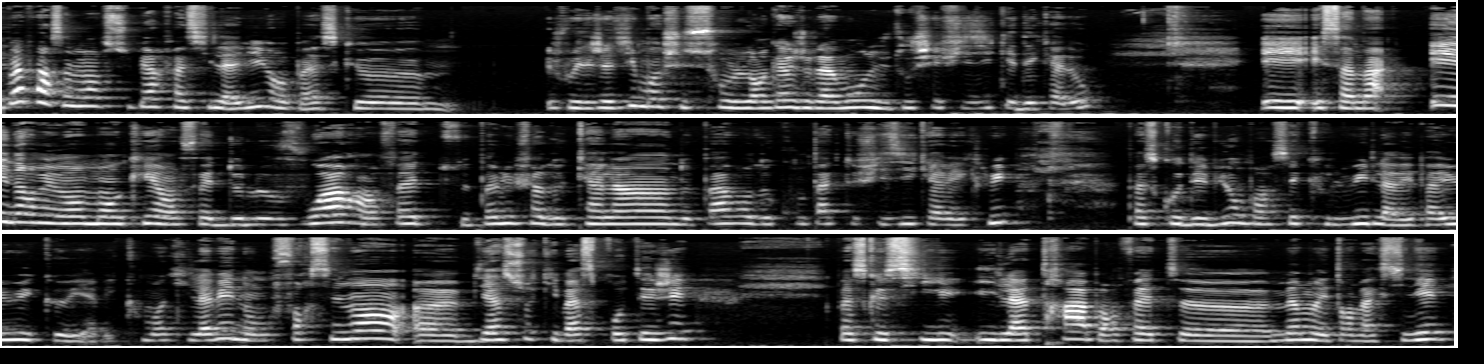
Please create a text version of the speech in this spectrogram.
pas forcément super facile à vivre parce que, je vous l'ai déjà dit, moi je suis sur le langage de l'amour, du toucher physique et des cadeaux. Et, ça m'a énormément manqué en fait de le voir, en fait, de pas lui faire de câlin, de pas avoir de contact physique avec lui parce qu'au début on pensait que lui il l'avait pas eu et qu'il y avait que moi qui l'avais. Donc forcément euh, bien sûr qu'il va se protéger. Parce que s'il il attrape en fait euh, même en étant vacciné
